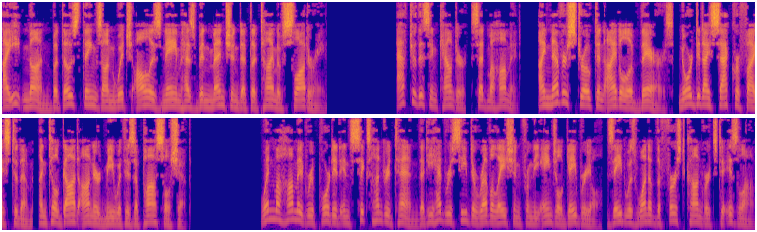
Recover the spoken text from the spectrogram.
I eat none but those things on which Allah's name has been mentioned at the time of slaughtering." After this encounter, said Muhammad, I never stroked an idol of theirs, nor did I sacrifice to them, until God honored me with his apostleship. When Muhammad reported in 610 that he had received a revelation from the angel Gabriel, Zayd was one of the first converts to Islam.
